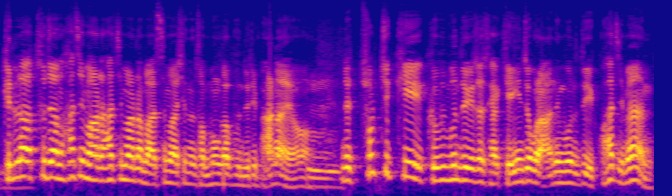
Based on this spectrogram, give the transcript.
빌라 투자는 하지 마라 하지 마라 말씀하시는 전문가분들이 많아요. 음. 근데 솔직히 그분들에서 제가 개인적으로 아는 분들도 있고 하지만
